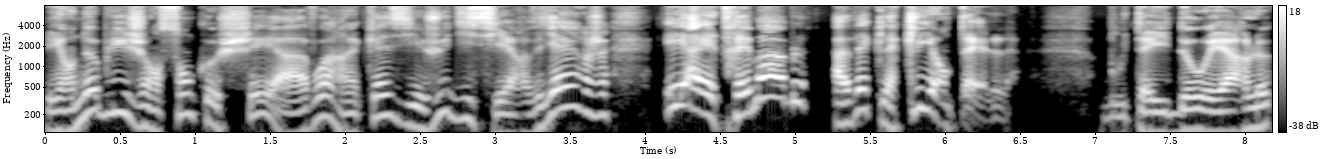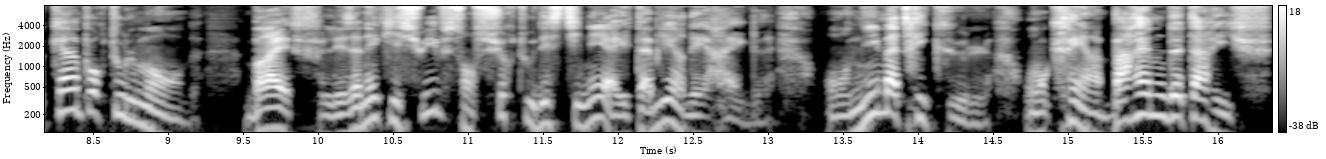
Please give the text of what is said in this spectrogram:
et en obligeant son cocher à avoir un casier judiciaire vierge et à être aimable avec la clientèle. Bouteilles d'eau et harlequin pour tout le monde. Bref, les années qui suivent sont surtout destinées à établir des règles. On immatricule, on crée un barème de tarifs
